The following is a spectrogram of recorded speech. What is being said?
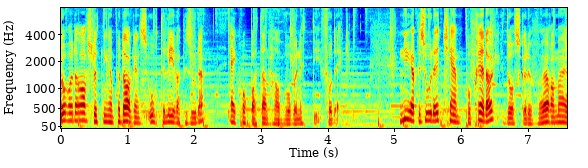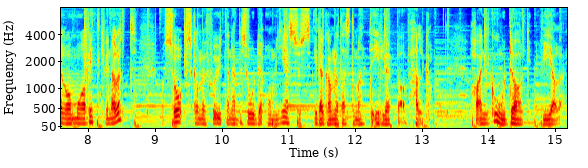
Da var det avslutningen på dagens Ord til liv-episode. Jeg håper at den har vært nyttig for deg. Ny episode kommer på fredag. Da skal du få høre mer om moabittkvinna Ruth. Og så skal vi få ut en episode om Jesus i Det gamle testamentet i løpet av helga. Ha en god dag videre.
